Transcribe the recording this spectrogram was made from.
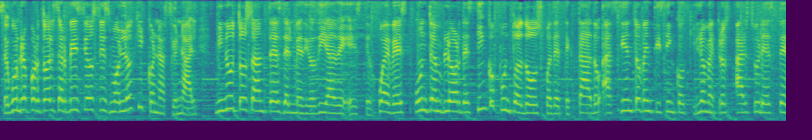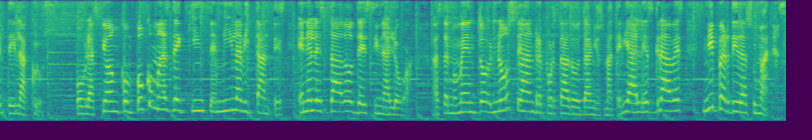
Según reportó el Servicio Sismológico Nacional, minutos antes del mediodía de este jueves, un temblor de 5.2 fue detectado a 125 kilómetros al sureste de La Cruz población con poco más de 15.000 habitantes en el estado de Sinaloa. Hasta el momento no se han reportado daños materiales graves ni pérdidas humanas.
